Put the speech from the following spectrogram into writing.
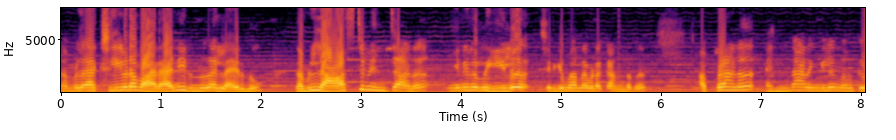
നമ്മൾ ആക്ച്വലി ഇവിടെ വരാനിരുന്നതല്ലായിരുന്നു നമ്മൾ ലാസ്റ്റ് മിനിറ്റ് ആണ് ഇങ്ങനെ ഒരു റീൽ ശരിക്കും പറഞ്ഞ ഇവിടെ കണ്ടത്. അപ്പോഴാണ് എന്താണെങ്കിലും നമുക്ക്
